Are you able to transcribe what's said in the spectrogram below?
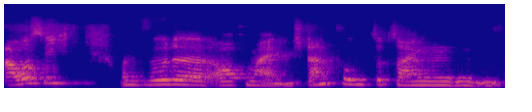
Aussicht und würde auch meinen Standpunkt sozusagen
